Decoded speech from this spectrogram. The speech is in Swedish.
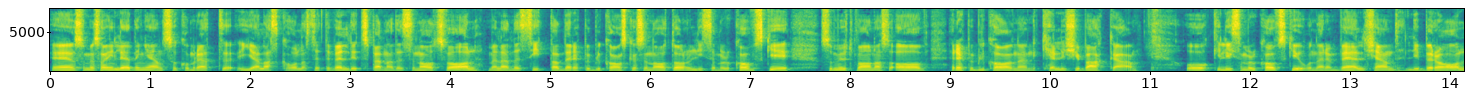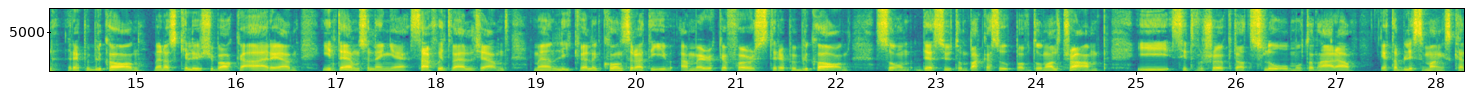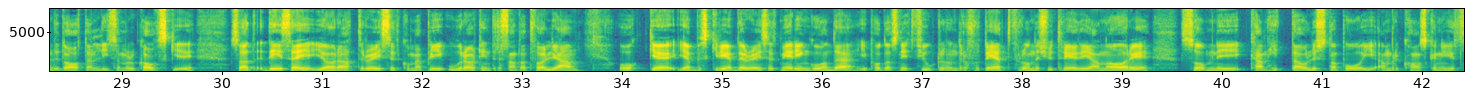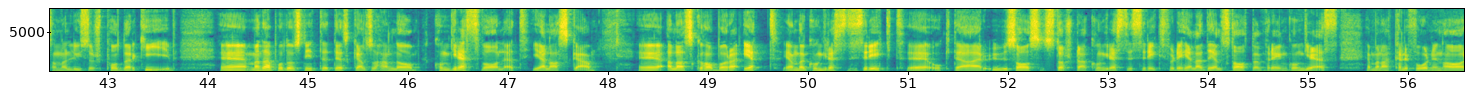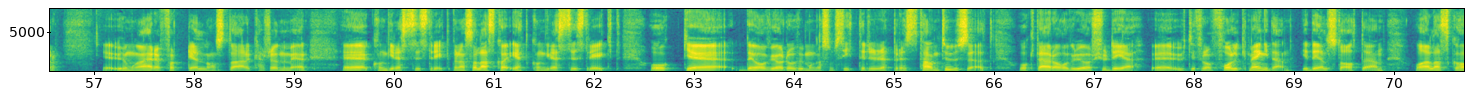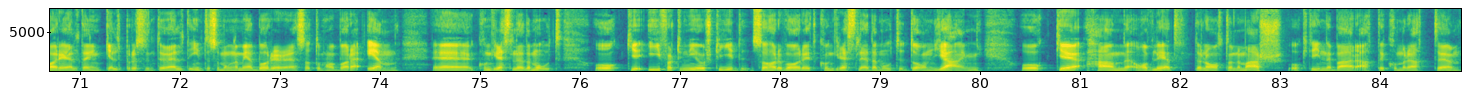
Eh, som jag sa i inledningen så kommer det att i Alaska hållas ett väldigt spännande senatsval mellan den sittande republikanska senatorn Lisa Murkowski som utmanas av republikanen Kelly Chewbacca. Och Lisa Murkowski, hon är en välkänd liberal republikan, medan Kelly Chewbacca är en, inte än så länge, särskilt välkänd, men likväl en konservativ America First republikan som dessutom backas upp av Donald Trump i sitt försök att slå mot den här etablissemangskandidaten Lisa Murkowski. Så att det i sig gör att racet kommer att bli oerhört intressant att följa och eh, jag beskrev det racet mer ingående i poddavsnitt 1471 från den 23 januari som ni kan hitta och lyssna på i amerikanska nyhetsanalysers poddarkiv. Eh, men det här poddavsnittet det ska alltså handla om kongressvalet i Alaska. Eh, Alaska har bara ett enda kongressdistrikt och det är USAs största kongressdistrikt för det hela delstaten för en kongress. Jag menar Kalifornien har Eh, hur många är det, 40 eller något där, kanske ännu mer, eh, kongressdistrikt. Men alltså Alaska har ett kongressdistrikt och eh, det avgör då hur många som sitter i representanthuset och där avgörs ju det eh, utifrån folkmängden i delstaten. Och Alaska har helt enkelt procentuellt inte så många medborgare så att de har bara en eh, kongressledamot. Och eh, i 49 års tid så har det varit kongressledamot Don Young och eh, han avled den 18 mars och det innebär att det kommer att eh,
